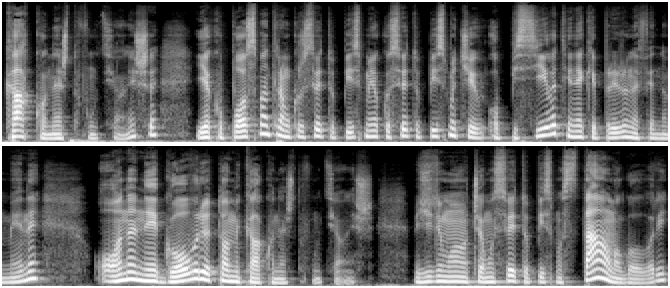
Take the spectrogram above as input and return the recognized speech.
kako nešto funkcioniše i ako posmatram kroz sveto pismo i ako sveto pismo će opisivati neke prirodne fenomene, ona ne govori o tome kako nešto funkcioniše. Međutim, ono čemu sveto pismo stalno govori,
